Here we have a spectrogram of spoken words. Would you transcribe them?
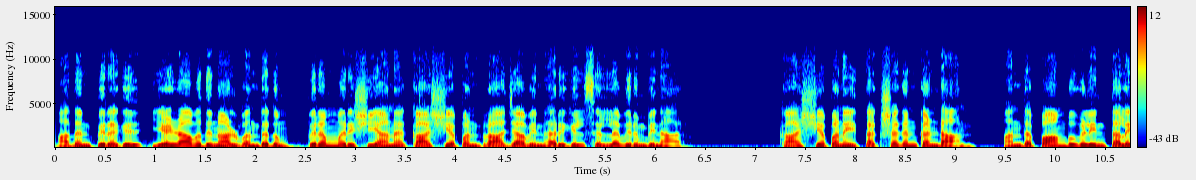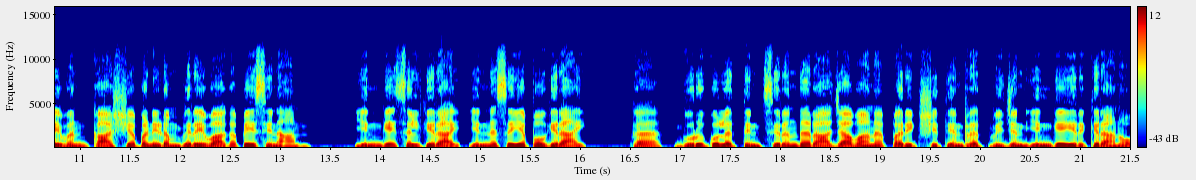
அதன் பிறகு ஏழாவது நாள் வந்ததும் பிரம்மரிஷியான காஷ்யபன் ராஜாவின் அருகில் செல்ல விரும்பினார். காஷ்யபனை தக்ஷகன் கண்டான். அந்த பாம்புகளின் தலைவன் காஷ்யபனிடம் விரைவாக பேசினான். எங்கே செல்கிறாய்? என்ன செய்யப் போகிறாய்? க. குருகுலத்தின் சிறந்த ராஜாவான பரீட்சித் என்ற த்விஜன் எங்கே இருக்கிறானோ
